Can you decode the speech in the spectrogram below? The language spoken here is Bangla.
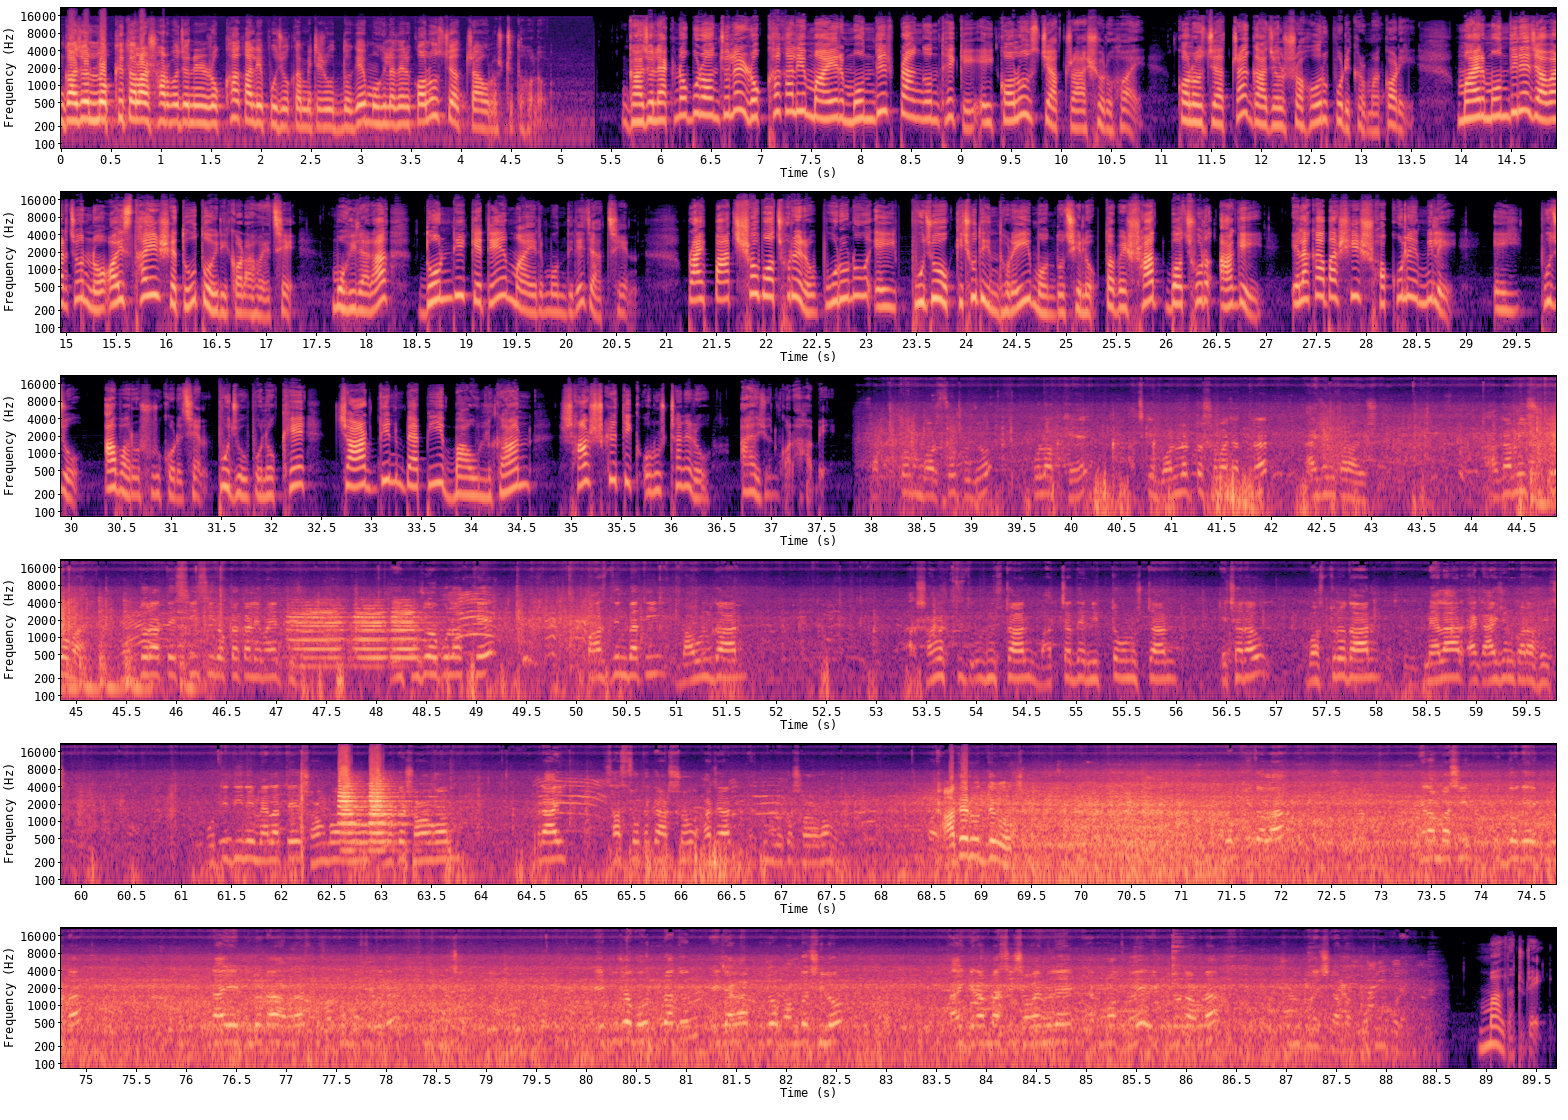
গাজল লক্ষ্মীতলা সর্বজনীন রক্ষা কালী পুজো কমিটির উদ্যোগে মহিলাদের কলস যাত্রা অনুষ্ঠিত হলো। গাজল এক নম্বর অঞ্চলের রক্ষাকালী মায়ের মন্দির প্রাঙ্গণ থেকে এই কলস যাত্রা শুরু হয়। কলস যাত্রা গাজল শহর পরিক্রমা করে। মায়ের মন্দিরে যাওয়ার জন্য অস্থায়ী সেতু তৈরি করা হয়েছে। মহিলারা দণ্ডি কেটে মায়ের মন্দিরে যাচ্ছেন। প্রায় পাঁচশো বছরেরও পুরনো এই পুজো কিছুদিন ধরেই বন্ধ ছিল। তবে সাত বছর আগে এলাকাবাসী সকলে মিলে এই পুজো আবারও শুরু করেছেন। পুজো উপলক্ষে চার দিন ব্যাপী বাউল গান সাংস্কৃতিক অনুষ্ঠানেরও আয়োজন করা হবে। সপ্তম বর্ষ পুজো উপলক্ষে আজকে বর্ণাঢ্য শোভাযাত্রার আয়োজন করা হয়েছে। আগামী শুক্রবার, মধ্যরাতে শ্রী শ্রী রক্ষাকালী মায়ের পুজো। এই পুজো উপলক্ষে পাঁচ দিন ব্যাপী বাউল গান, সাংস্কৃতিক অনুষ্ঠান, বাচ্চাদের নৃত্য অনুষ্ঠান, এছাড়াও বস্ত্রদান মেলার এক আয়োজন করা হয়েছে। প্রতিদিন এই মেলাতে সঙ্গম লোকের সমাগম প্রায় সাতশো থেকে আটশো হাজার এরকম লোকের সমাগম কাদের উদ্যোগ হচ্ছে? লক্ষ্মীতলা গ্রামবাসীর উদ্যোগে এই পুজোটা তাই এই পুজোটা আমরা প্রথম বছর থেকে শুরু করছি এই পুজো বহুত পুরাতন এই জায়গা পুজো বন্ধ ছিল। তাই গ্রামবাসী সবাই মিলে একমত হয়ে এই পুজোটা আমরা করেছি আবার নতুন করে। মালদা টুডে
